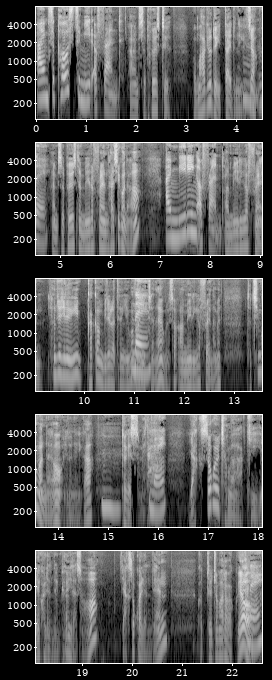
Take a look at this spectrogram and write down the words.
I'm supposed to meet a friend. I'm supposed to 뭐뭐 하기로 돼 있다 이런 얘기죠. 음, 네. I'm supposed to meet a friend 하시거나 I'm meeting a friend. I'm meeting a friend. 현재 진행이 가까운 미래를 나타내는 경우가 네. 많이 있잖아요. 그래서 I'm meeting a friend 하면 저 친구 만나요. 이런 얘기가 되겠습니다. 음. 네. 약속을 정하기에 관련된 표현이라서 약속 관련된 것들 좀 알아봤고요. 네.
